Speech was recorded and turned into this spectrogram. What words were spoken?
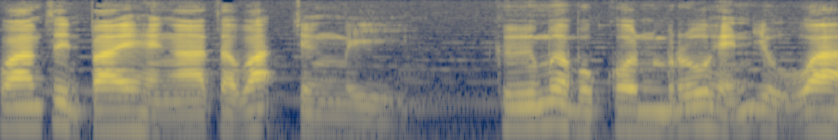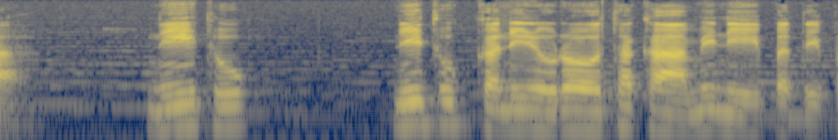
ความสิ้นไปแห่งอาสวะจึงมี คือเมื่อบุคคลรู้เห็นอยู่ว่า นี้ทุกนี้ทุกขนิโรธคามินีปฏิป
